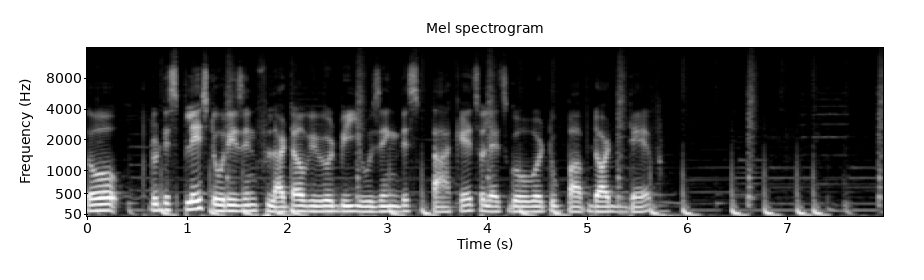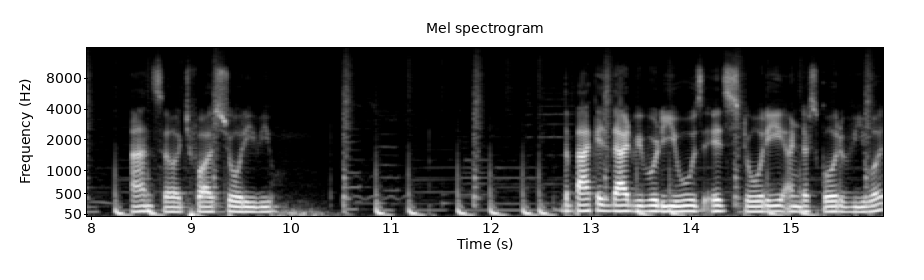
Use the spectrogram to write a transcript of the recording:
So to display stories in Flutter, we would be using this package. So let's go over to pub.dev and search for story view. The package that we would use is story underscore view.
